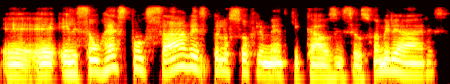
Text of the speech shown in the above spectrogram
É, é, eles são responsáveis pelo sofrimento que causam em seus familiares,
